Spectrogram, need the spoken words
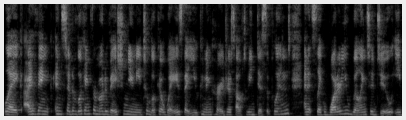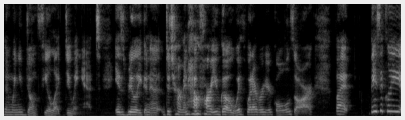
Like, I think instead of looking for motivation, you need to look at ways that you can encourage yourself to be disciplined. And it's like, what are you willing to do even when you don't feel like doing it? Is really going to determine how far you go with whatever your goals are. But basically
